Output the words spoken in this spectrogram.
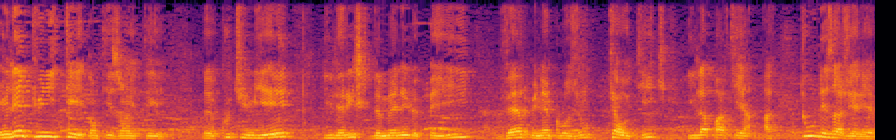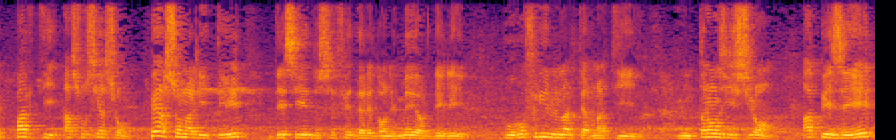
et l'impunité dont ils ont été euh, coutumiers? Il risque de mener le pays vers une implosion chaotique. Il appartient à tous les Algériens, partis, associations, personnalités, d'essayer de se fédérer dans les meilleurs délais pour offrir une alternative, une transition apaisée.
